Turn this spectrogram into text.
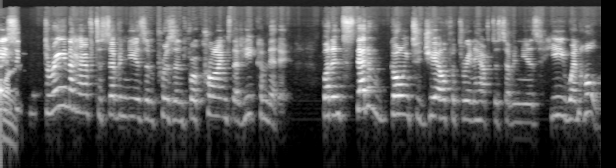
facing three and a half to seven years in prison for crimes that he committed. But instead of going to jail for three and a half to seven years, he went home.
